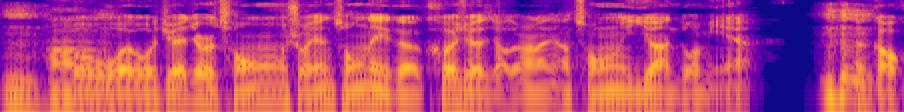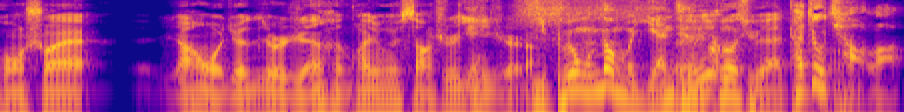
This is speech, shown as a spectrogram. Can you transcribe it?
嗯，啊我我我觉得就是从首先从那个科学的角度上来讲，从一万多米的高空摔，然后我觉得就是人很快就会丧失意志的。你不用那么严谨科学，他就巧了。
